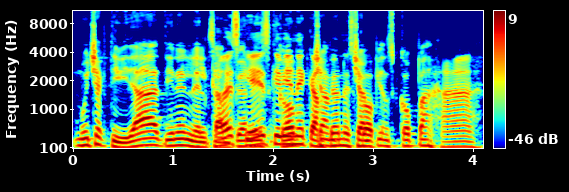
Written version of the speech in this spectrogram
mucha actividad, tienen el ¿Sabes qué? Campeones Es que viene Campeones Cup. Champions Copa. Ajá.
